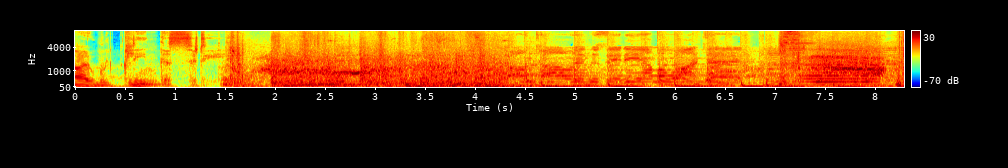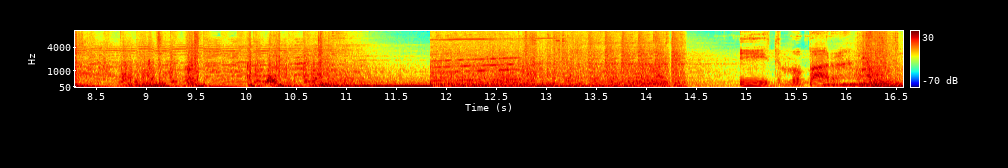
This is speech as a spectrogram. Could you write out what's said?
I will clean this city. Downtown in the city, I'm a wanted. Mubarak.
